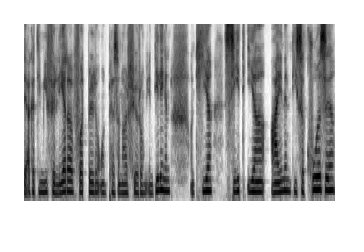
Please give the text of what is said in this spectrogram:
der Akademie für Lehrer, Fortbildung und Personalführung in Dillingen. Und hier seht ihr einen dieser Kurse,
